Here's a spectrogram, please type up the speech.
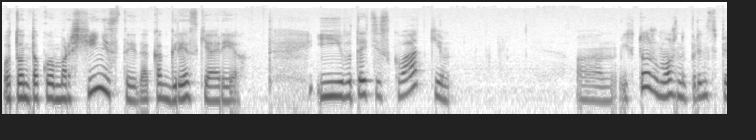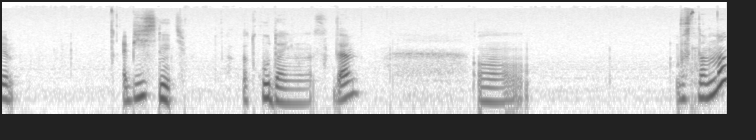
Вот он такой морщинистый, да, как грецкий орех. И вот эти складки, их тоже можно, в принципе, объяснить, откуда они у нас, да. Э, в основном,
